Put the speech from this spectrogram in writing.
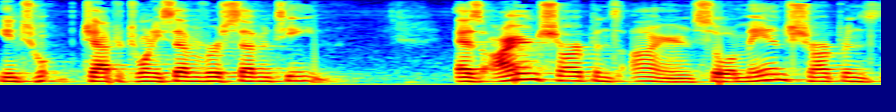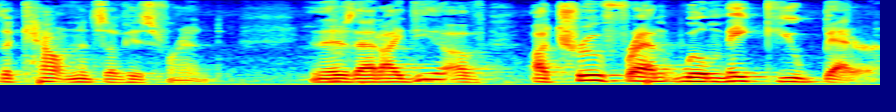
In chapter 27, verse 17, as iron sharpens iron, so a man sharpens the countenance of his friend. And there's that idea of a true friend will make you better.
